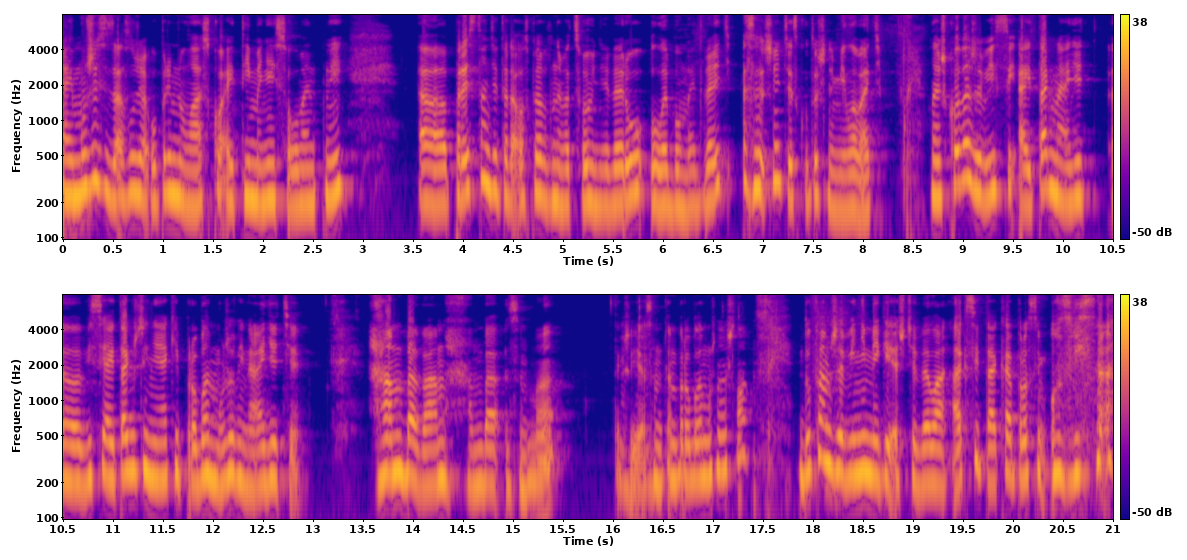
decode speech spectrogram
Aj muži si zaslúžia úprimnú lásku, aj tí menej solventní. Uh, prestante teda ospravedlňovať svoju neveru, lebo medveď a začnite skutočne milovať. Len škoda, že vy si aj tak, nájde, uh, vy si aj tak vždy nejaký problém mužovi nájdete. Hamba vám, hamba z Takže ja som ten problém už našla. Dúfam, že výnimiek je ešte veľa. Ak si taká, prosím, ozvi sa.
